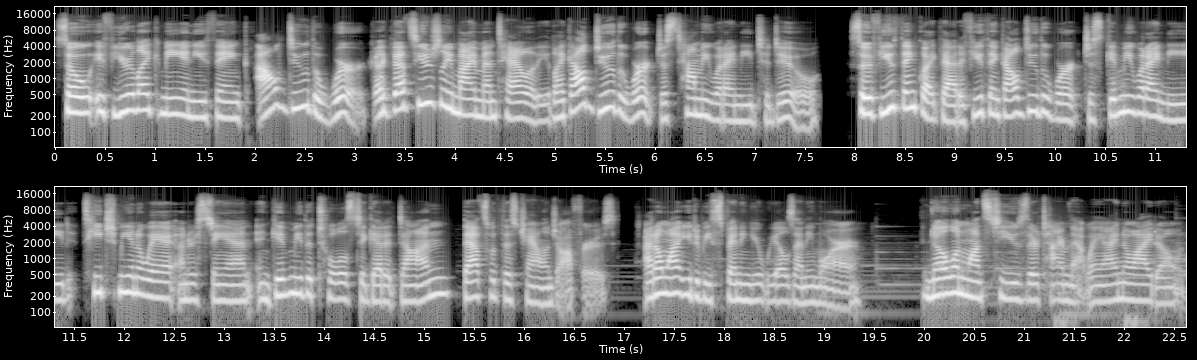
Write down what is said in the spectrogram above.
So if you're like me and you think, I'll do the work, like that's usually my mentality. Like, I'll do the work, just tell me what I need to do. So if you think like that, if you think I'll do the work, just give me what I need, teach me in a way I understand, and give me the tools to get it done, that's what this challenge offers. I don't want you to be spinning your wheels anymore. No one wants to use their time that way. I know I don't.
